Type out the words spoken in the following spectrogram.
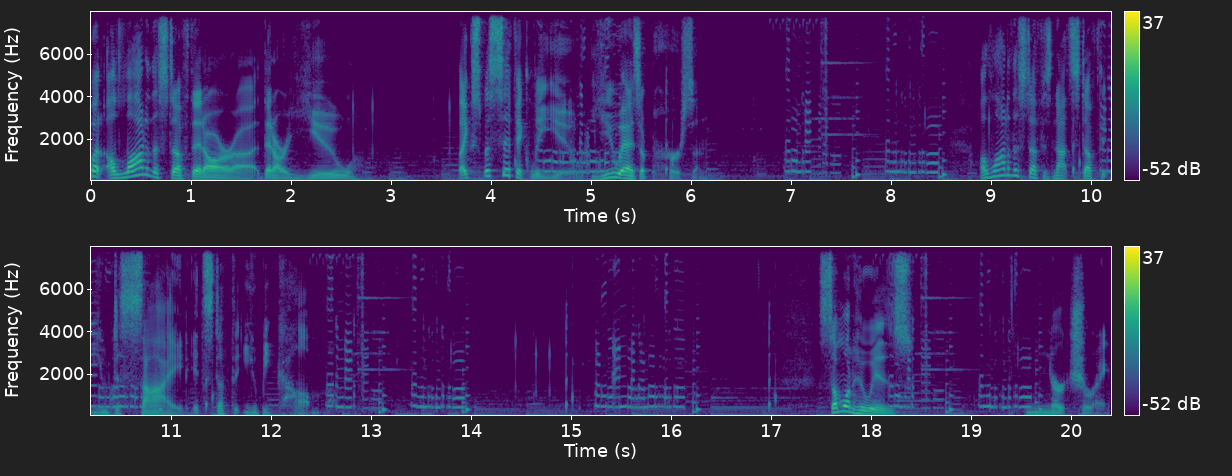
But a lot of the stuff that are uh, that are you, like specifically you, you as a person, a lot of the stuff is not stuff that you decide, it's stuff that you become. Someone who is nurturing.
